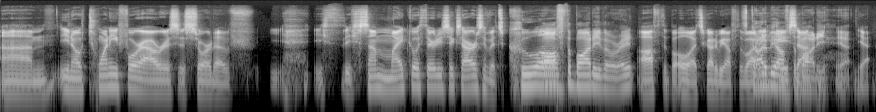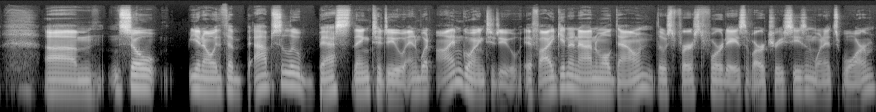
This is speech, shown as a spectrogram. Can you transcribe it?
Um, you know, 24 hours is sort of, some might go 36 hours if it's cool Off the body though, right? off the oh it's got to be off the It's body got to be off the ASAP. body. Yeah. Um, so you know the absolute best thing to do, and what I'm going to do if I get an animal down those first four days of archery season when it's warm,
